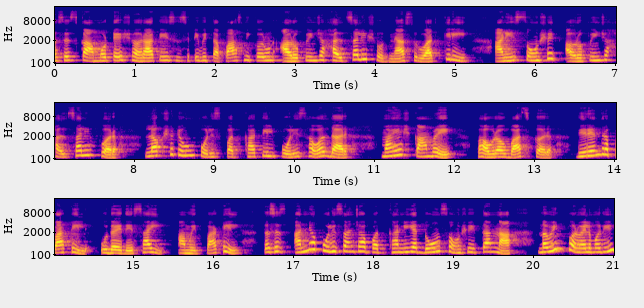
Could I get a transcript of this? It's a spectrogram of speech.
तसेच कामोटे शहरातील सी सी टी व्ही तपासणी करून आरोपींच्या हालचाली शोधण्यास सुरुवात केली आणि संशयित आरोपींच्या हालचालींवर लक्ष ठेवून पोलीस पथकातील पोलीस हवालदार महेश कांबळे भाऊराव बाचकर धीरेंद्र पाटील उदय देसाई अमित पाटील तसेच अन्य पोलिसांच्या पथकांनी या दोन संशयितांना नवीन पनवेलमधील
